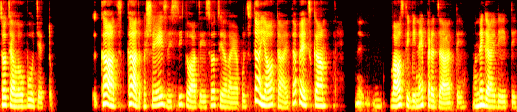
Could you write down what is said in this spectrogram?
sociālo budžetu. Kāds, kāda pašreiz ir situācija sociālajā budžetā? Jautāju, tāpēc, ka e, valstī bija neparedzēti un negaidīti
